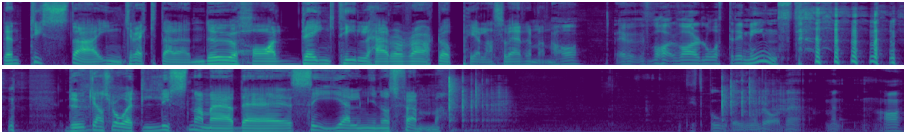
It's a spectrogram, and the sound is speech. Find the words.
den tysta inkräktaren. Du har dängt till här och rört upp hela svärmen. Ja, eh, var, var låter det minst? Du kan slå ett lyssna med eh, CL minus 5. Ditt bord är inget bra det, men ja.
